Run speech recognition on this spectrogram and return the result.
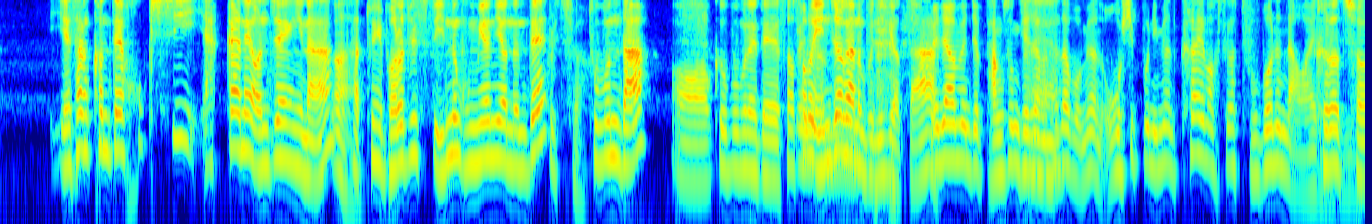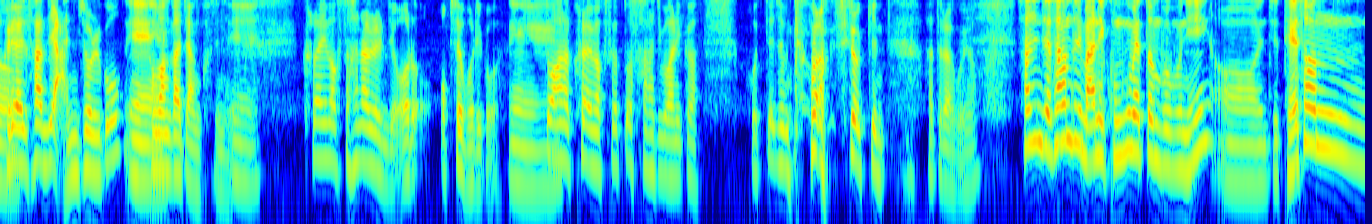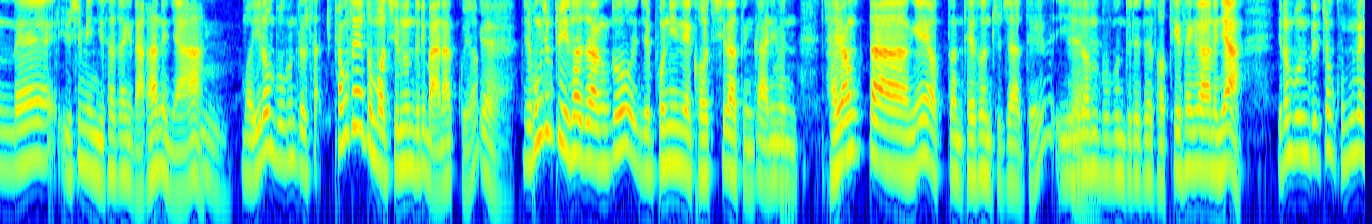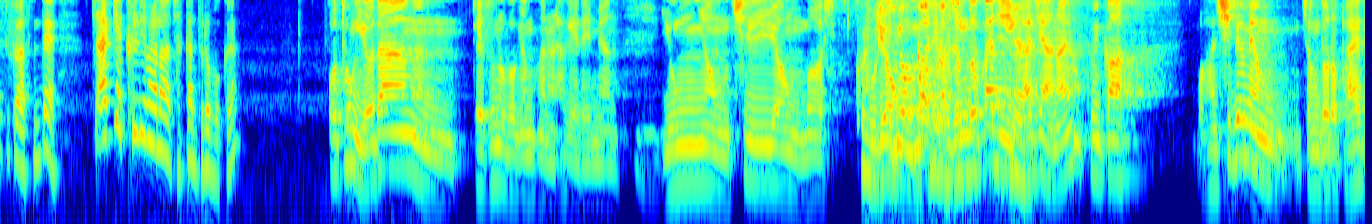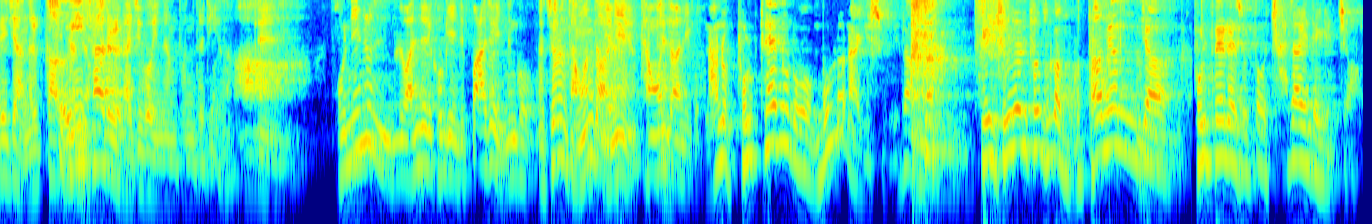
예상컨대 혹시 약간의 언쟁이나 어. 다툼이 벌어질 수도 있는 국면이었는데 그렇죠. 두분 다 어, 그 부분에 대해서 서로 인정하는 분위기였다. 왜냐하면 이제 방송 제작을 네. 하다 보면 50분이면 클라이막스가 두 번은 나와야 돼요. 그렇죠. 그래야 사람들이 안 졸고 예. 도망가지 않거든요. 예. 클라이막스 하나를 이제 얼어, 없애버리고 예. 또 하나 클라이막스가 또 사라지고 하니까 그때 좀 당황스럽긴 하더라고요. 사실 이제 사람들이 많이 궁금했던 부분이 어 이제 대선에 유시민 이사장이 나가느냐 음. 뭐 이런 부분들 사, 평소에도 뭐 질문들이 많았고요. 예. 이제 홍준표 이사장도 이제 본인의 거취라든가 아니면 음. 자유한국당의 어떤 대선 주자들 이런 예. 부분들에 대해서 어떻게 생각하느냐 이런 부분들이 좀 궁금했을 것 같은데 짧게 클립 하나 잠깐 들어볼까요? 보통 여당은 대선 후보 경선을 하게 되면 6용, 7용, 뭐 9용 뭐그 정도까지 네. 가지 않아요? 그러니까 뭐 한 10여 명 정도로 봐야 되지 않을까? 의사를 가지고 있는 분들이요. 아. 네. 본인은 완전히 거기에 이제 빠져 있는 거고. 저는 당원도 네, 아니에요. 당원도 네. 아니고. 나는 불펜으로 물러나겠습니다. 그 주변 투수가 못하면 이제 불펜에서 또 찾아야 되겠죠.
